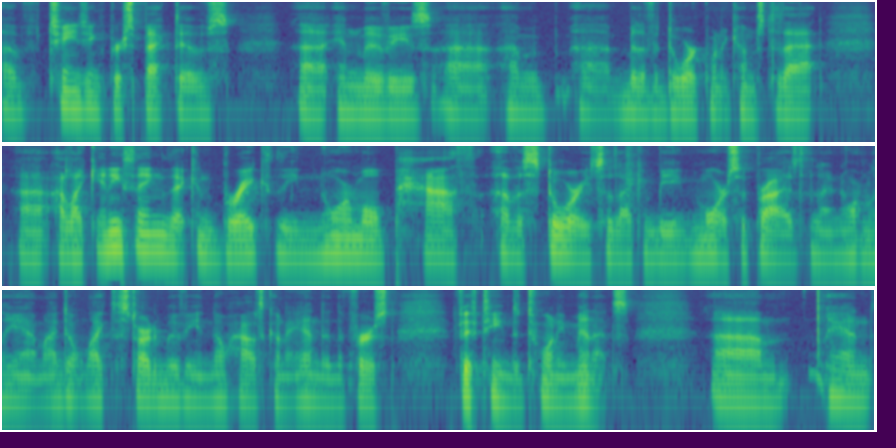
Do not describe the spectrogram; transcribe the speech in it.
of changing perspectives uh, in movies. Uh, I'm a, a, bit of a dork when it comes to that. Uh, I like anything that can break the normal path of a story so that I can be more surprised than I normally am. I don't like to start a movie and know how it's going to end in the first 15 to 20 minutes. Um, and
